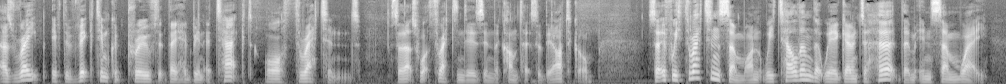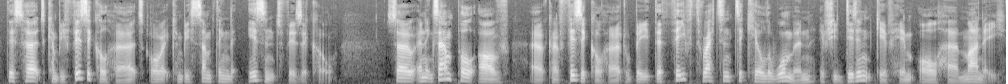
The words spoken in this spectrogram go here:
as rape if the victim could prove that they had been attacked or threatened. So that's what threatened is in the context of the article. So if we threaten someone, we tell them that we are going to hurt them in some way. This hurt can be physical hurt or it can be something that isn't physical. So, an example of uh, kind of physical hurt would be the thief threatened to kill the woman if she didn't give him all her money.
